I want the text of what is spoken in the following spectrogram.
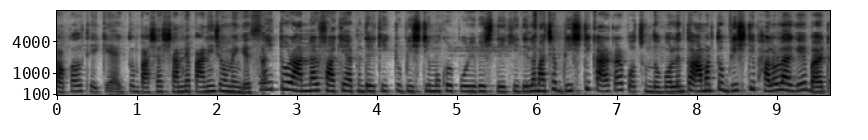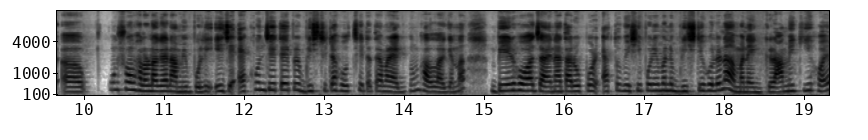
সকাল থেকে একদম বাসার সামনে পানি জমে গেছে। এই তো রান্নার ফাঁকে আপনাদেরকে একটু বৃষ্টিমুখর পরিবেশ দেখিয়ে দিলাম। আচ্ছা বৃষ্টি কার কার পছন্দ বলেন? তো আমার তো বৃষ্টি ভালো লাগে বাট কোন সময় ভালো লাগে না আমি বলি, এই যে এখন যে টাইপের বৃষ্টিটা হচ্ছে, এটাতে আমার একদম ভালো লাগে না। বের হওয়া যায় না, তার উপর এত বেশি পরিমাণে বৃষ্টি হলে না মানে গ্রামে কি হয়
